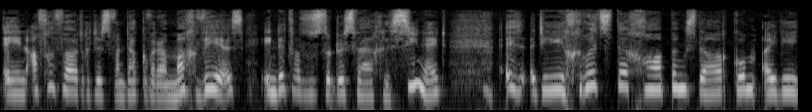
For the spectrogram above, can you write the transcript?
en afgevaardigdes van takke wat daar mag wees en dit wat ons tot dusver gesien het, is die die grootste gapings daar kom uit die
